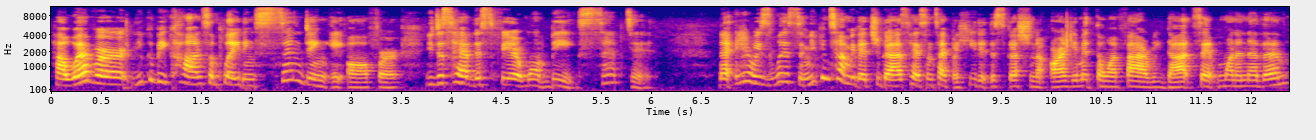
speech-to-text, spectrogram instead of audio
However, you could be contemplating sending a offer. You just have this fear it won't be accepted. Now, Aries, listen, you can tell me that you guys had some type of heated discussion or argument, throwing fiery dots at one another.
